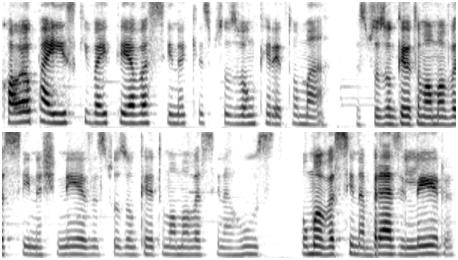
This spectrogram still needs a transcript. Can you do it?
qual é o país que vai ter a vacina que as pessoas vão querer tomar? As pessoas vão querer tomar uma vacina chinesa, as pessoas vão querer tomar uma vacina russa, uma vacina brasileira.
